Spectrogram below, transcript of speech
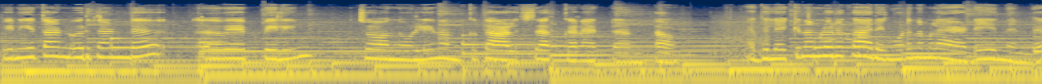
പിന്നെ ഈ തണ്ട് ഒരു തണ്ട് വേപ്പിലയും ചുവന്നുള്ളിയും നമുക്ക് താളിച്ച് ചേർക്കാനായിട്ടാണ് കേട്ടോ. അതിലേക്ക് നമ്മളൊരു കാര്യം കൂടെ നമ്മൾ ആഡ് ചെയ്യുന്നുണ്ട്.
